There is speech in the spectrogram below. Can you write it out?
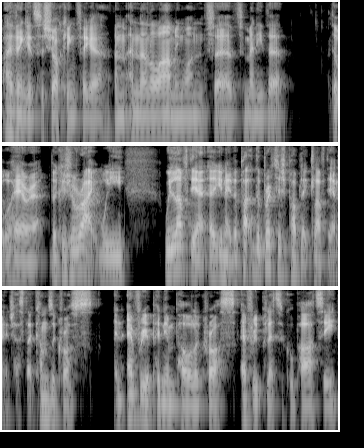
I think it's a shocking figure and, and an alarming one for, for many that that will hear it because you're right. We we love the uh, you know the the British public love the NHS. That comes across in every opinion poll across every political party.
